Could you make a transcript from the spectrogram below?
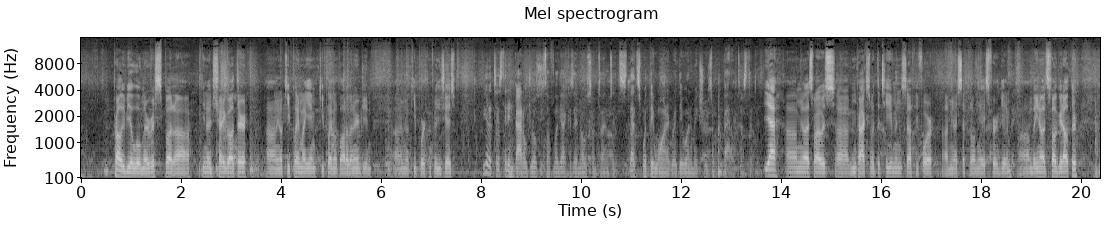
probably be a little nervous, but uh, you know, just try to go out there. Um, you know, keep playing my game, keep playing with a lot of energy, and uh, you know, keep working for these guys. You got to test it in battle drills and stuff like that because I know sometimes it's that's what they wanted, right? They want to make sure it's battle tested. Yeah, um, you know that's why I was uh, been practicing with the team and stuff before. Um, you know I stepped on the ice for a game, um, but you know it's felt good out there.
